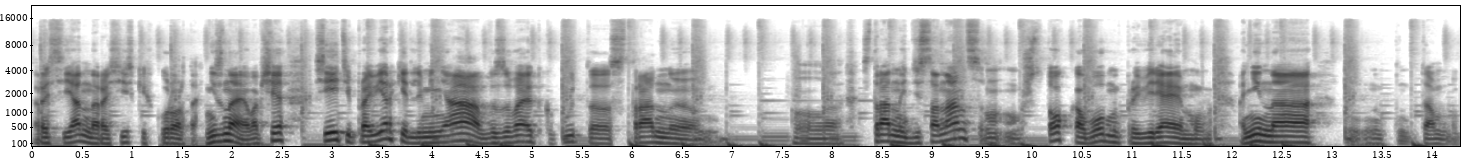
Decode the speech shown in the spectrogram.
россиян на российских курортах? Не знаю. Вообще все эти проверки для меня вызывают какую-то странную странный диссонанс, что кого мы проверяем. Они на там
